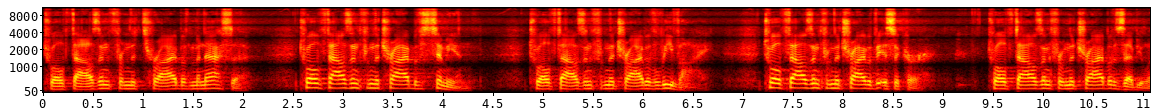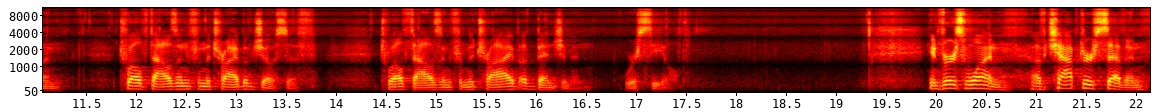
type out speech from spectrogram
12,000 from the tribe of Manasseh, 12,000 from the tribe of Simeon, 12,000 from the tribe of Levi, 12,000 from the tribe of Issachar, 12,000 from the tribe of Zebulun, 12,000 from the tribe of Joseph, 12,000 from the tribe of Benjamin were sealed. In verse 1 of chapter 7,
